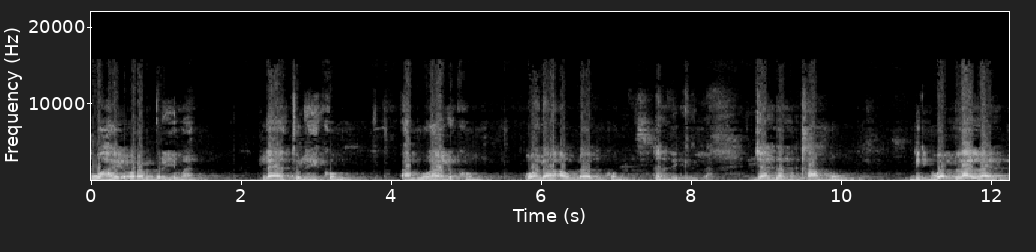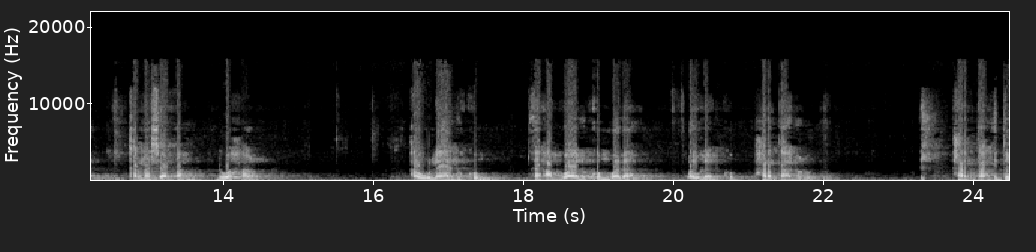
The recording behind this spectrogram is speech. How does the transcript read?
Wahai orang beriman, la tulhikum amwalukum wala auladukum an Jangan kamu dibuat lalai karena siapa? Dua hal. Auladukum amwalukum wala auladukum. Harta dulu. Harta itu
